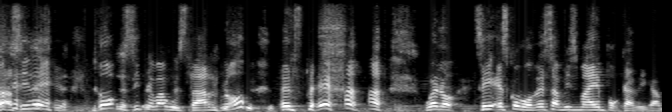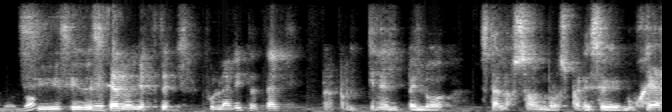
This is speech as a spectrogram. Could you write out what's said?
así de, no, pues sí te va a gustar, ¿no? Este, bueno, sí, es como de esa misma época, digamos, ¿no? Sí, sí, decía lo este fulanito tal. Tiene el pelo hasta los hombros, parece mujer.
